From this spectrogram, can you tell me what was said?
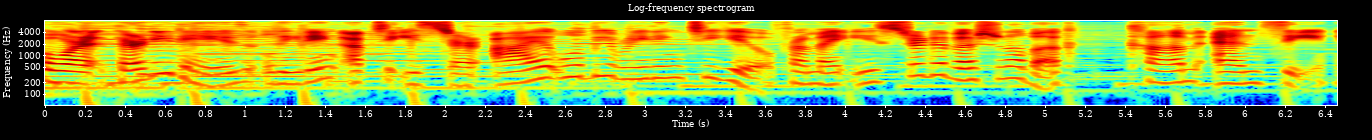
For 30 days leading up to Easter, I will be reading to you from my Easter devotional book, Come and See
